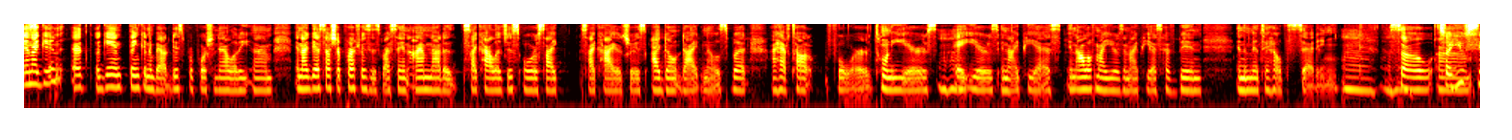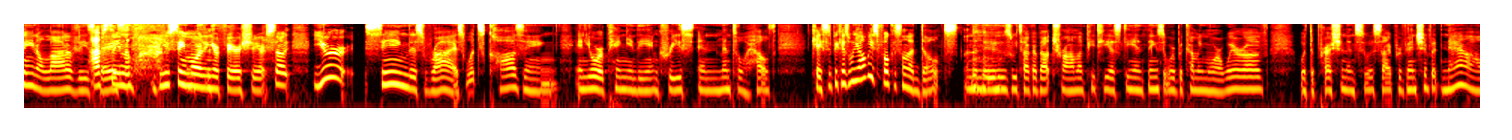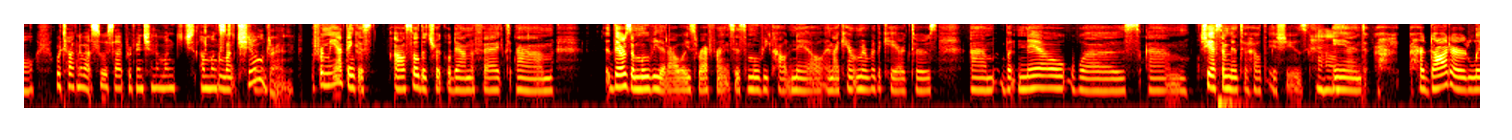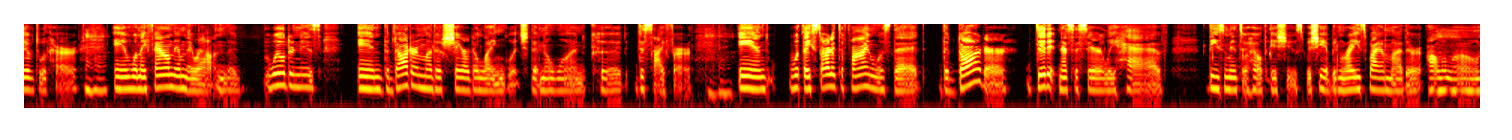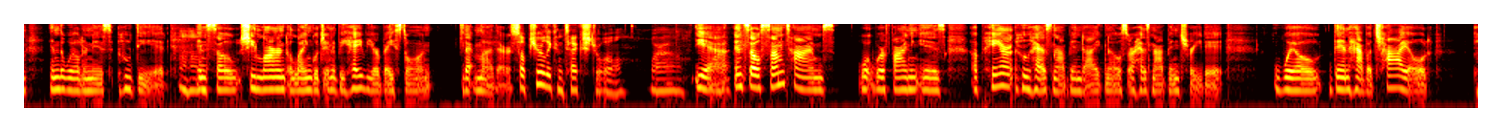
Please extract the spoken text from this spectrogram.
And again, again, thinking about disproportionality, um, and I guess I should preface this by saying I'm not a psychologist or a psych psychiatrist. I don't diagnose, but I have taught for 20 years, mm-hmm. eight years in IPS, and all of my years in IPS have been in the mental health setting. Mm-hmm. So, um, so you've um, seen a lot of these. I've cases. seen a lot. You've seen more than your fair share. So you're seeing this rise. What's causing, in your opinion, the increase in mental health? cases because we always focus on adults in the mm-hmm. news. We talk about trauma, PTSD, and things that we're becoming more aware of with depression and suicide prevention. But now we're talking about suicide prevention among amongst, amongst children. children. For me, I think it's also the trickle down effect. Um, there's a movie that I always reference. It's a movie called Nell, and I can't remember the characters. Um, but Nell was, um, she has some mental health issues, mm-hmm. and her daughter lived with her. Mm-hmm. And when they found them, they were out in the wilderness. And the daughter and mother shared a language that no one could decipher. Mm-hmm. And what they started to find was that the daughter didn't necessarily have these mental health issues, but she had been raised by a mother all mm-hmm. alone in the wilderness who did. Mm-hmm. And so she learned a language and a behavior based on that mother. So purely contextual. Wow. Yeah. Wow. And so sometimes what we're finding is a parent who has not been diagnosed or has not been treated will then have a child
